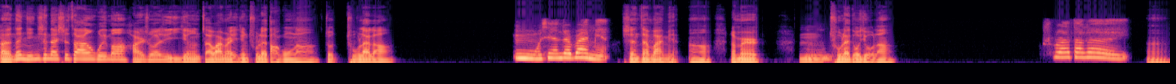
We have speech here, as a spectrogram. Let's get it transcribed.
呃，那您现在是在安徽吗？还是说是已经在外面已经出来打工了，就出来了？嗯，我现在在外面。现在在外面啊，老妹儿，嗯，出来多久了？出来大概嗯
